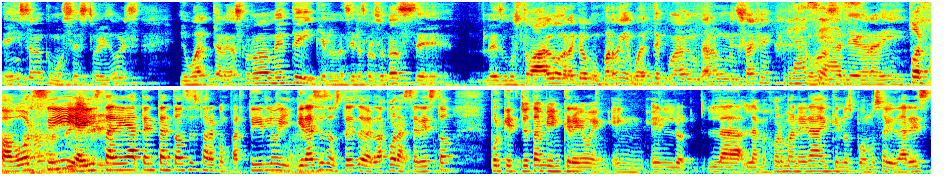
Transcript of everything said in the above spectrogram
e Instagram como C Storydoers. Igual te agradezco nuevamente y que si las personas eh, les gustó algo, ahora que lo compartan, igual te puedan dar un mensaje. Gracias. hacer llegar ahí. Por favor, sí, ahí estaré atenta entonces para compartirlo y gracias a ustedes de verdad por hacer esto, porque yo también creo en, en, en la, la mejor manera en que nos podemos ayudar es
